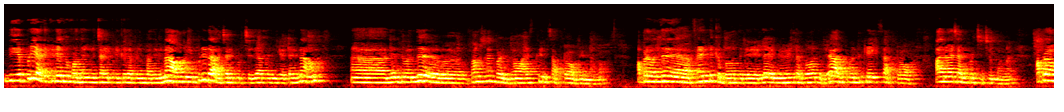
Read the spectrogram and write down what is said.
இது எப்படி அடிக்கடி அந்த குழந்தைங்களுக்கு சளி பிடிக்குது அப்படின்னு பார்த்தீங்கன்னா அவங்க எப்படிடா சளி பிடிச்சது அப்படின்னு கேட்டீங்கன்னா நேற்று வந்து ஃபங்க்ஷன் போயிருந்தோம் ஐஸ்கிரீம் சாப்பிட்டோம் அப்படின்னாங்க. அப்புறம் வந்து ஃப்ரெண்டுக்கு பர்த்டே இல்லை எங்கள் வீட்டில் பர்த்டே அதுக்கு வந்து கேக் சாப்பிட்டோம். அதனால சளி பிடிச்சிச்சுருந்தாங்க அப்புறம்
